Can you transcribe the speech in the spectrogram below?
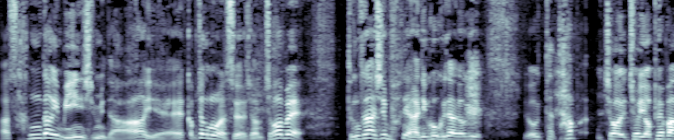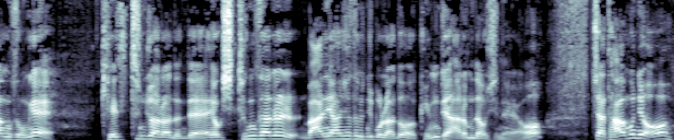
아, 상당히 미인이십니다. 예, 깜짝 놀랐어요. 전 처음에 등산하신 분이 아니고 그냥 여기, 여기 다, 다, 저, 저 옆에 방송에 게스트인 줄 알았는데 역시 등산을 많이 하셔서 그런지 몰라도 굉장히 아름다우시네요. 자, 다음은요.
